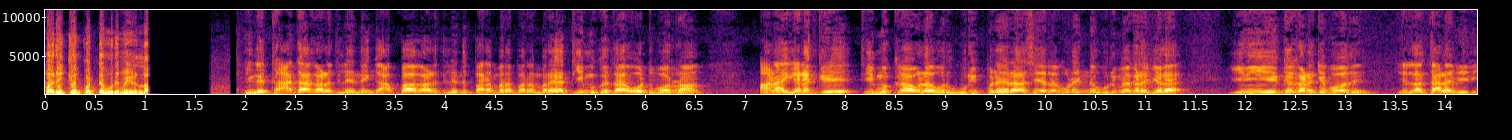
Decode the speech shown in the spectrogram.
பறிக்கப்பட்ட உரிமைகள் எங்கள் தாத்தா காலத்துலேருந்து எங்கள் அப்பா காலத்துலேருந்து பரம்பரை பரம்பரையாக திமுக தான் ஓட்டு போடுறோம். ஆனால் எனக்கு திமுகவில் ஒரு உறுப்பினராக சேர்ற கூட இன்னும் உரிமை கிடைக்கல. இனி எங்கே கிடைக்க போகுது? எல்லாம் தலைவீதி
